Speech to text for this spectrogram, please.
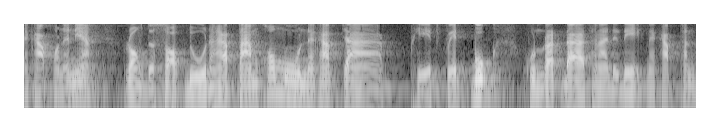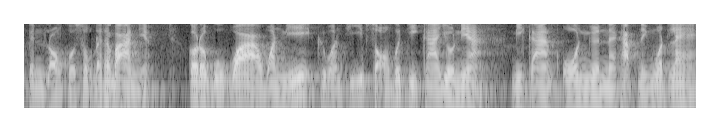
นะครับเพราะนั้นเนี่ยลองตรวจสอบดูนะครับ ตามข้อมูลนะครับจากเพจ Facebook คุณรัตดาธนาเดชนะครับท่านเป็นรองโฆษกรัฐบาลเนี่ยก็ระบุว่าวันนี้คือวันที่ 22 พฤศจิกายนเนี่ย มีการโอนเงินนะครับในงวดแรก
